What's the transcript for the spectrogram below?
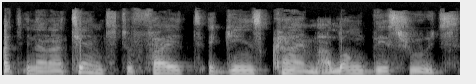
But in an attempt to fight against crime along these routes,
